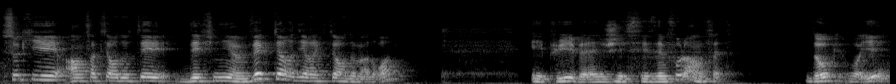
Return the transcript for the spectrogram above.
Ce qui est en facteur de t définit un vecteur directeur de ma droite. Et puis ben, j'ai ces infos-là en fait. Donc, vous voyez,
